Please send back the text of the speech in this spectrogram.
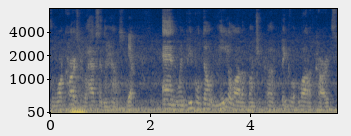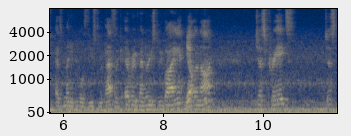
the more cards people have set in their house. Yep. And when people don't need a lot of bunch of uh, big lot of cards, as many people as they used to in the past, like every vendor used to be buying it, Yep. now they're not. It just creates just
